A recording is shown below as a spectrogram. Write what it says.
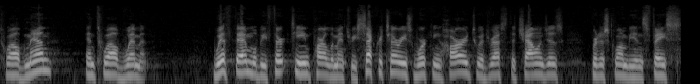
12 men and 12 women with them will be 13 parliamentary secretaries working hard to address the challenges British Columbians face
